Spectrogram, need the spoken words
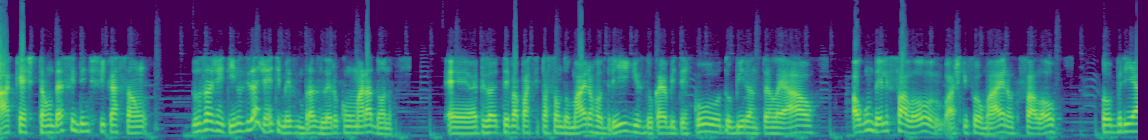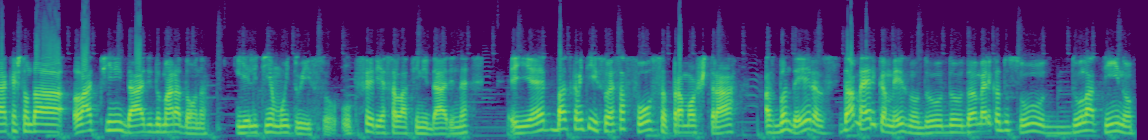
a questão dessa identificação dos argentinos e da gente mesmo, brasileiro, com o Maradona. É, o episódio teve a participação do Myron Rodrigues, do Caio Bittencourt, do Birantan Leal. Algum deles falou, acho que foi o Myron que falou, sobre a questão da latinidade do Maradona. E ele tinha muito isso. O que seria essa latinidade, né? E é basicamente isso, essa força para mostrar as bandeiras da América mesmo, do, do, da América do Sul, do latino,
